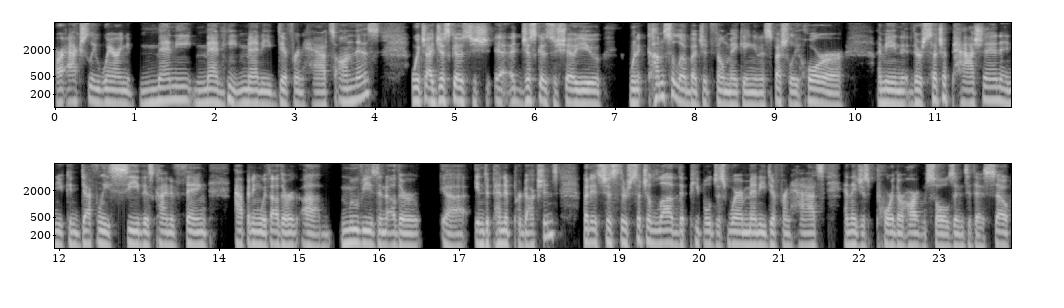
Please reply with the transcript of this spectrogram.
are actually wearing many, many, many different hats on this, which I just goes to sh- uh, just goes to show you when it comes to low budget filmmaking and especially horror. I mean, there's such a passion, and you can definitely see this kind of thing happening with other uh, movies and other uh, independent productions. But it's just there's such a love that people just wear many different hats and they just pour their heart and souls into this. So,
